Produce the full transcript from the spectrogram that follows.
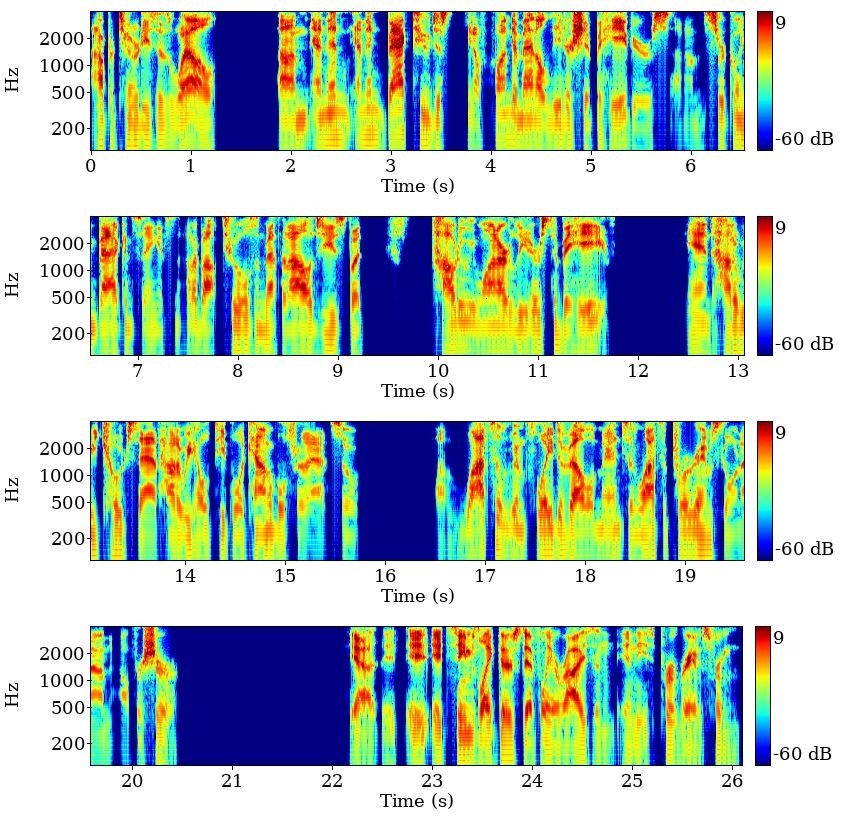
opportunities as well. Um, and then and then back to just you know fundamental leadership behaviors, um, circling back and saying it's not about tools and methodologies, but how do we want our leaders to behave? And how do we coach that? How do we hold people accountable for that? So, uh, lots of employee development and lots of programs going on now for sure. Yeah, it, it, it seems like there's definitely a rise in, in these programs from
